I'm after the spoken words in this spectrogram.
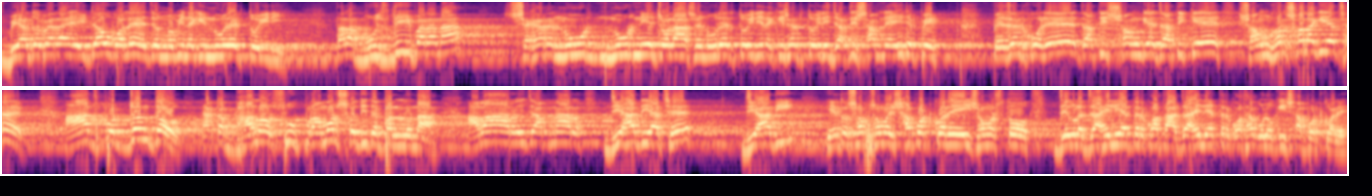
বিয়াদবেরা এইটাও বলে যে, নবী নাকি নূরের তৈরি। তারা বুঝতেই পারে না সেখানে নূর নূর নিয়ে চলে আসে, নূরের তৈরি না কিসের তৈরি? জাতির সামনে এইটা প্রেজেন্ট করে জাতির সঙ্গে জাতিকে সংঘর্ষ লাগিয়েছে। আজ পর্যন্ত একটা ভালো সুপরামর্শ দিতে পারল না। আবার ওই যে আপনার জিহাদি আছে, জিহাদি, এ তো সবসময় সাপোর্ট করে এই সমস্ত যেগুলো জাহিলিয়াতের কথা, জাহিলিয়াতের কথাগুলো কি সাপোর্ট করে?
